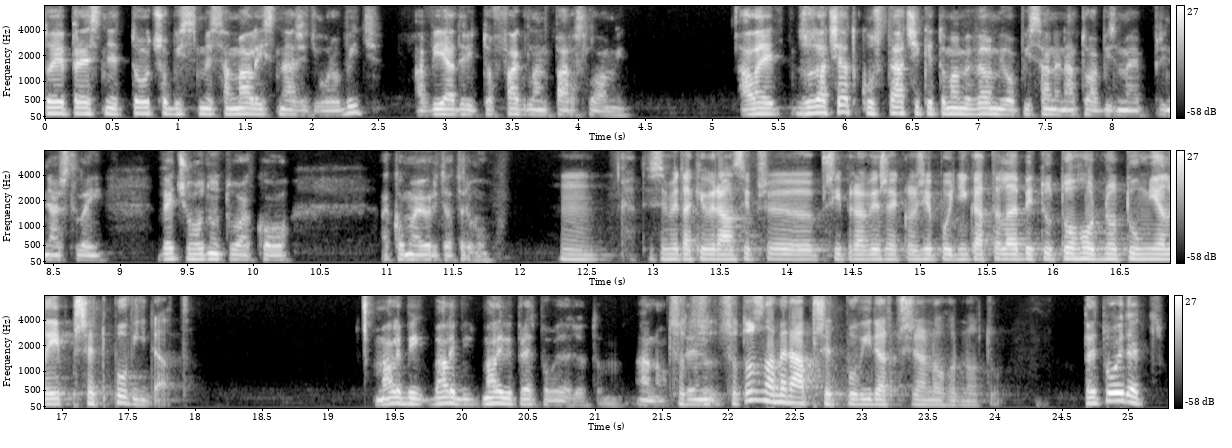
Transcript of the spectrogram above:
to je presne to, čo by sme sa mali snažiť urobiť a vyjadriť to fakt len pár slovami. Ale zo začiatku stačí, keď to máme veľmi opísané na to, aby sme prinašli väčšiu hodnotu ako, ako majorita trhu. Hmm. Ty jsi mi taky v rámci přípravy řekl, že podnikatelé by tuto hodnotu měli předpovídat. Mali by, mali by, mali by predpovedať o tom, áno. Co, ten... co, co to znamená předpovídat přidanou hodnotu? Predpovedať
